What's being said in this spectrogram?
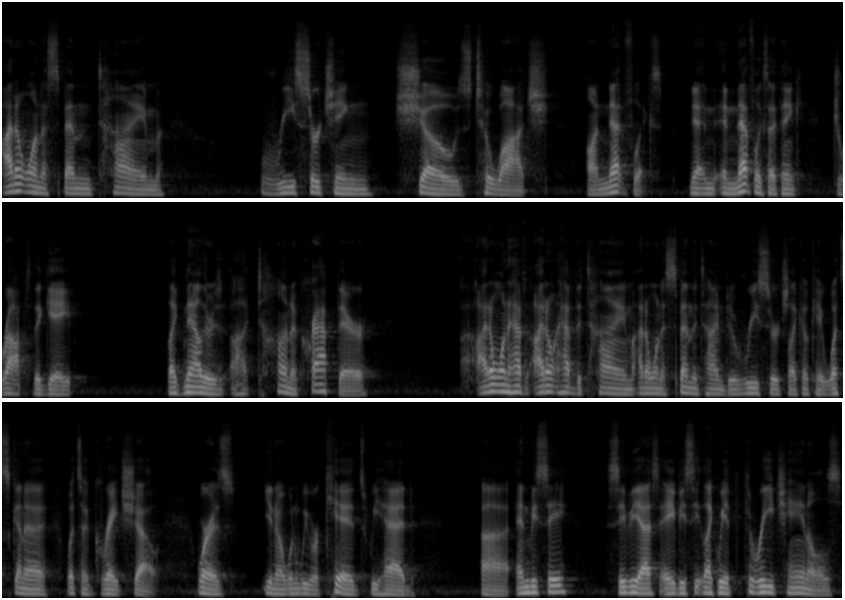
I don't want to spend time researching shows to watch on Netflix. And, and Netflix, I think, dropped the gate. Like now there's a ton of crap there. I don't want to have I don't have the time. I don't want to spend the time to research like, okay, what's gonna what's a great show? Whereas, you know, when we were kids, we had uh, NBC, CBS, ABC. Like we had three channels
